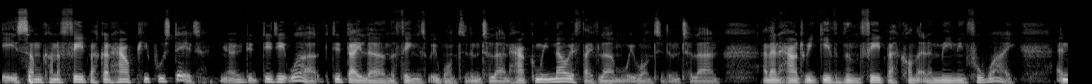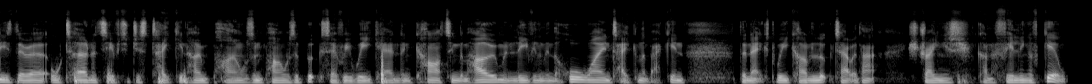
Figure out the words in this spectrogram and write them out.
is some kind of feedback on how pupils did. You know, did, did it work? Did they learn the things we wanted them to learn? How can we know if they've learned what we wanted them to learn? And then how do we give them feedback on that in a meaningful way? And is there an alternative to just taking home piles and piles of books every weekend and carting them home and leaving them in the hallway and taking them back in the next week unlooked at with that strange kind of feeling of guilt?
